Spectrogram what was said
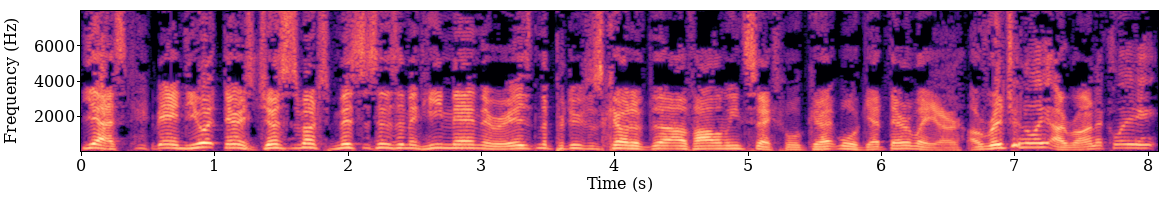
Yes, and you, there's just as much mysticism in He-Man there is in the producer's cut of, the, of Halloween Six. We'll get we'll get there later. Originally, ironically,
